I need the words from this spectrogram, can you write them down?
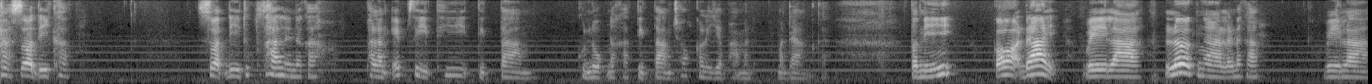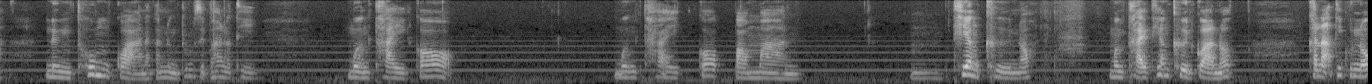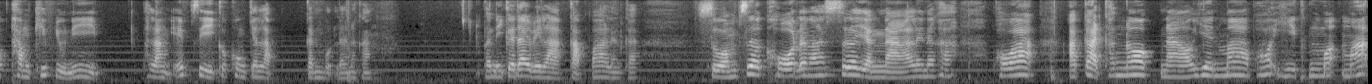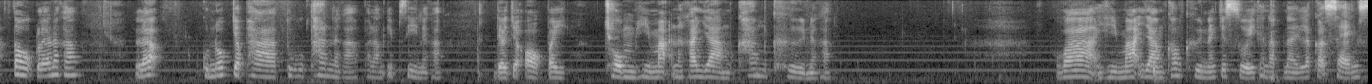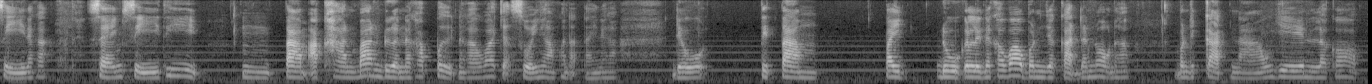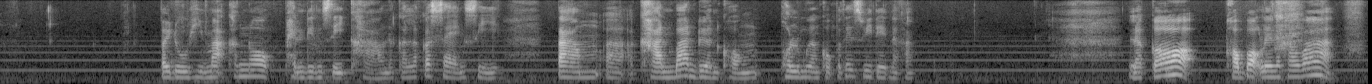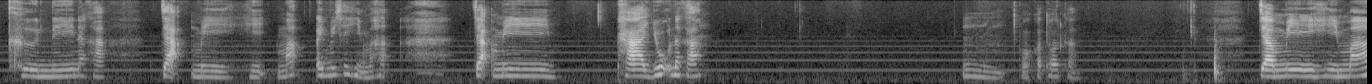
ค่ะ สวัสดีครับ สวัสดีทุกท่านเลยนะคะ พลัง FC ที่ติดตามคุณนกนะคะ ติดตามช่องกัลยาภามามาดามค่ะ ตอนนี้ก็ได้เวลาเลิกงานแล้วนะคะ เวลาหนึ่งทุ่มกว่านะคะหนึ่งทุ่มสิบห้านาที เมืองไทยก็ เมืองไทยก็ประมาณเที่ยงคืนเนาะ เมืองไทยเที่ยงคืนกว่าเนาะ ขณะที่คุณนกทำคลิปอยู่นี่ พลัง FC ก็คงจะหลับกันหมดแล้วนะคะ ตอนนี้ก็ได้เวลากลับบ้านแล้วนะคะ สวมเสื้อโค้ทแล้วนะ เสื้ออย่างหนาเลยนะคะ เพราะว่าอากาศข้างนอกหนาวเย็นมาก เพราะหิมะมะตกแล้วนะคะ แล้วคุณนกจะพาทุกท่านนะคะ พลัง FC นะคะ เดี๋ยวจะออกไปชมหิมะนะคะ ยามค่ำคืนนะคะ ว่าหิมะยามค่ำคืนนั้นจะสวยขนาดไหนแล้วก็แสงสีนะคะ แสงสีที่ ตามอาคารบ้านเรือนนะคะ เปิดนะคะว่าจะสวยงามขนาดไหนนะคะ เดี๋ยวติดตามไปดูกันเลยนะคะว่าบรรยากาศด้านนอกนะคะ บรรยากาศหนาวเย็นแล้วก็ ไปดูหิมะข้างนอกแผ่นดินสีขาวนะคะแล้วก็แสงสีตามอาอาคารบ้านเรือนของพลเมืองของประเทศสวีเดนนะคะ แล้วก็ขอบอกเลยนะคะว่าคืนนี้นะคะ จะมีหิมะเอ้ยไม่ใช่หิมะ จะมีพายุนะคะ อืมขอขอโทษค่ะ จะมีหิมะ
